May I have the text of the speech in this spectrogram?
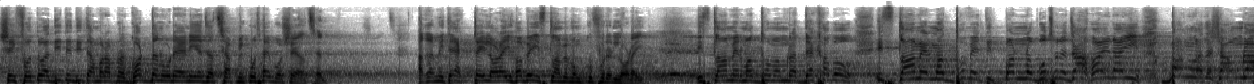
সেই ফতোয়া দিতে দিতে আমার আপনার গর্দান উড়ায় নিয়ে যাচ্ছে। আপনি কোথায় বসে আছেন? আগামীতে একটাই লড়াই হবে ইসলাম এবং কুফুরের লড়াই। ইসলামের মাধ্যমে আমরা দেখাবো। ইসলামের মাধ্যমে তিপ্পান্ন বছরে যা হয় নাই বাংলাদেশে আমরা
